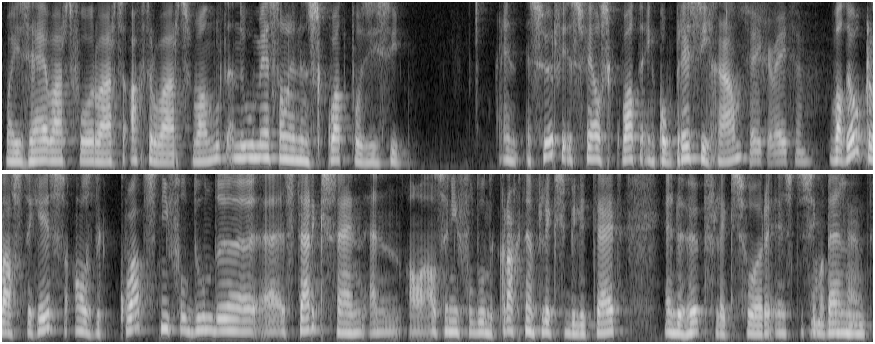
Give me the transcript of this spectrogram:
waar je zijwaarts, voorwaarts, achterwaarts wandelt. En dat doe meestal in een squat-positie. En surfen is veel squatten en compressie gaan. Zeker weten. Wat ook lastig is, als de quads niet voldoende eh, sterk zijn en als er niet voldoende kracht en flexibiliteit in de heupflexoren is. Dus ik ben, 100%.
